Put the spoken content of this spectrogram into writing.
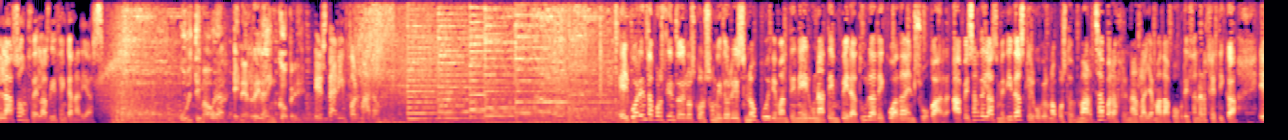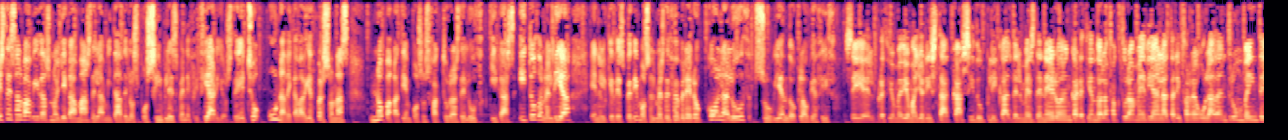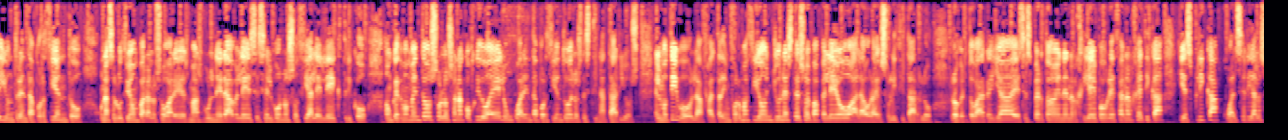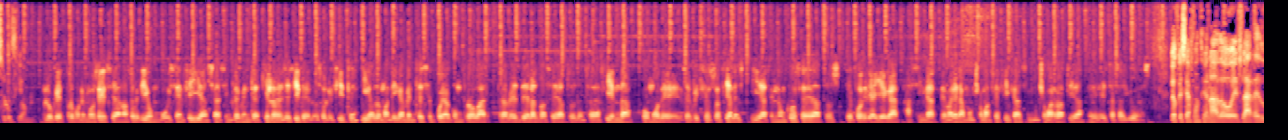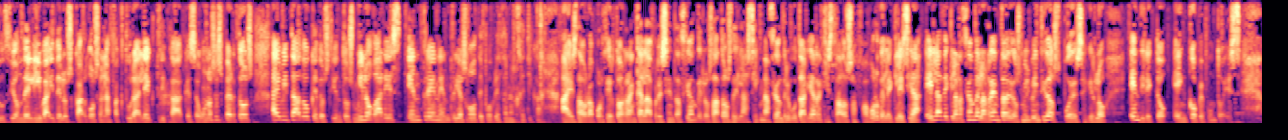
Las 11, las 10 en Canarias. Última hora en Herrera Incope. Estar informado. El 40% de los consumidores no puede mantener una temperatura adecuada en su hogar. A pesar de las medidas que el Gobierno ha puesto en marcha para frenar la llamada pobreza energética, este salvavidas no llega a más de la mitad de los posibles beneficiarios. De hecho, una de cada diez personas no paga a tiempo sus facturas de luz y gas. Y todo en el día en el que despedimos el mes de febrero con la luz subiendo, Claudia Cid. Sí, el precio medio mayorista casi duplica el del mes de enero, encareciendo la factura media en la tarifa regulada entre un 20 y un 30%. Una solución para los hogares más vulnerables es el bono social eléctrico, aunque de momento solo se han acogido a él un 40% de los destinatarios. El motivo, la falta de información y un exceso de papeleo a la hora de solicitarlo. Roberto Barrella es experto en energía y pobreza energética y explica cuál sería la solución. Lo que proponemos es sea una solución muy sencilla, o sea, simplemente quien lo necesite lo solicite y automáticamente se pueda comprobar a través de las bases de datos tanto de Hacienda como de servicios sociales y haciendo un cruce de datos se podría llegar a asignar de manera mucho más eficaz y mucho más rápida eh, estas ayudas. Lo que se ha funcionado es la reducción del IVA y de los cargos en la factura eléctrica, que según los expertos ha evitado que 200.000 hogares entren en riesgo de pobreza energética. A esta hora, por cierto, arranca la presentación de los datos de la asignación tributaria registrados a favor de la Iglesia en la declaración de la renta de 2022. Puedes seguirlo en directo en cope.es.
